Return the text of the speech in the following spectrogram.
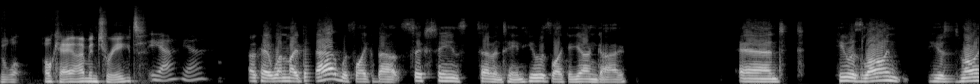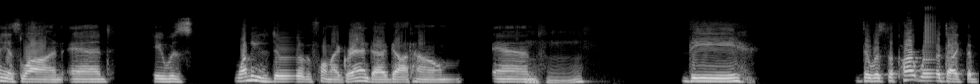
Well, okay, I'm intrigued. Yeah, yeah. Okay, when my dad was like about 16, 17, he was like a young guy. And he was mowing he was mowing his lawn and he was wanting to do it before my granddad got home. And Mhm. the there was the part where like the,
